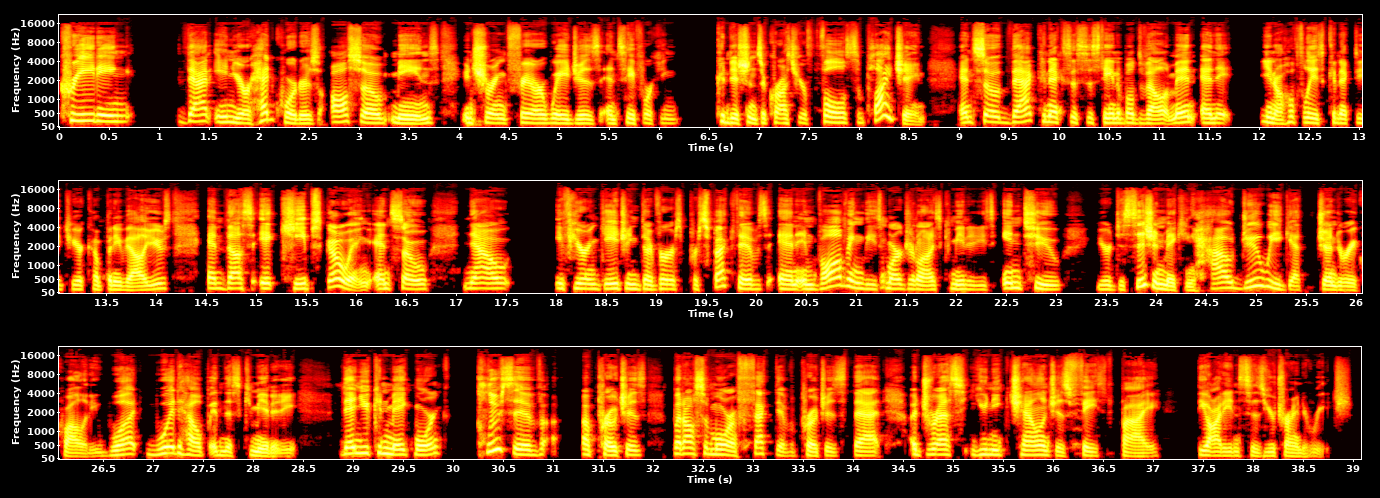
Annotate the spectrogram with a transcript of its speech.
Creating that in your headquarters also means ensuring fair wages and safe working conditions across your full supply chain. And so that connects to sustainable development and it you know, hopefully it's connected to your company values and thus it keeps going. And so now if you're engaging diverse perspectives and involving these marginalized communities into your decision making, how do we get gender equality? What would help in this community? Then you can make more inclusive approaches, but also more effective approaches that address unique challenges faced by the audiences you're trying to reach.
